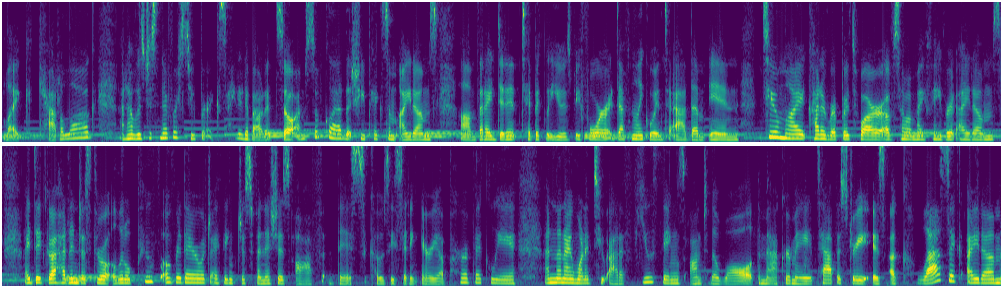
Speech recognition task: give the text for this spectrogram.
like catalog and I was just never super excited about it. So I'm so glad that she picked some items um, that I didn't typically use before. Definitely going to add them in to my kind of repertoire of some of my favorite items. I did go ahead and just throw a little poof over there, which I think just finishes off this cozy sitting area perfectly. And then I wanted to add a few things onto the wall. The macrame tapestry is a classic item.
